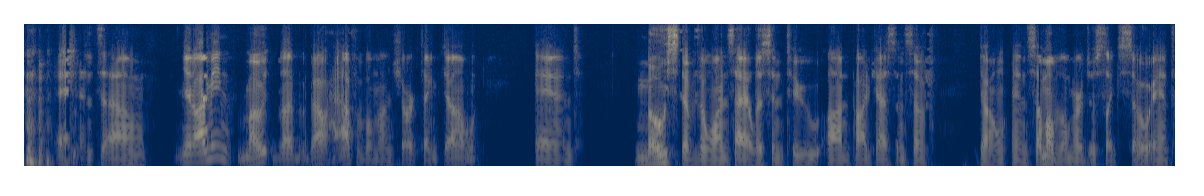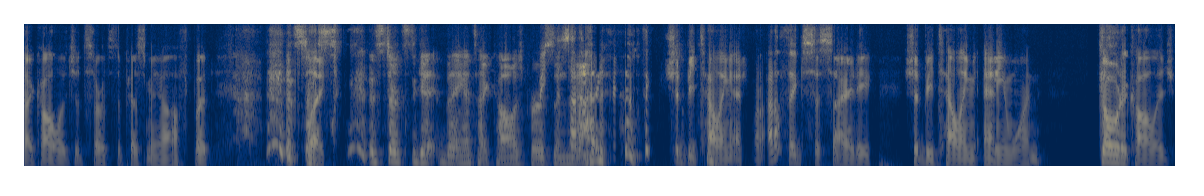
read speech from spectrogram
and um, you know, I mean, most about half of them on Shark Tank don't, and most of the ones I listen to on podcasts and stuff don't, and some of them are just like so anti-college it starts to piss me off. But it It's like- it starts to get the anti-college person I don't, think, I don't think we should be telling anyone. I don't think society should be telling anyone go to college.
